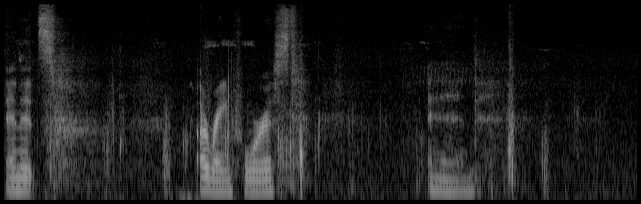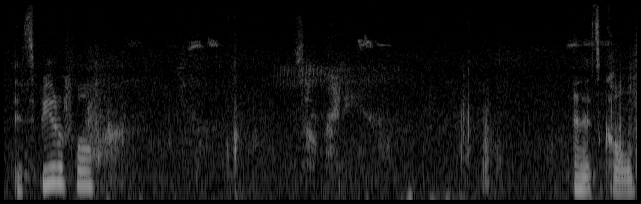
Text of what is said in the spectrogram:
and it's a rainforest and it's beautiful. So pretty. And it's cold.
